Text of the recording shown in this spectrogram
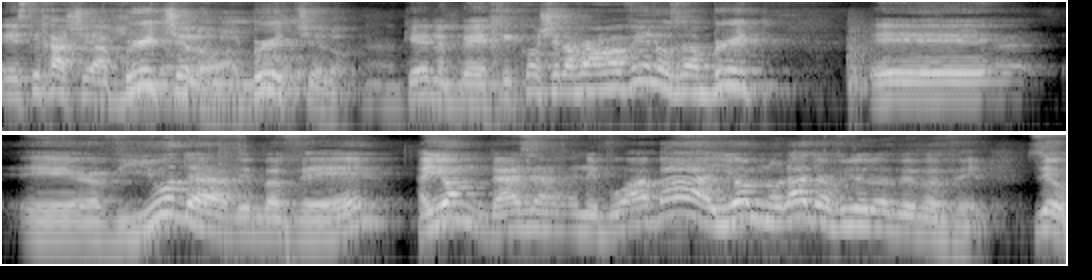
אה, סליחה, שהברית שלו, הברית שלו. כן, בחיקו של אברהם אבינו זה הברית. אה, אה, רב יהודה בבבל, היום, ואז הנבואה הבאה, היום נולד רב יהודה בבבל. זהו,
